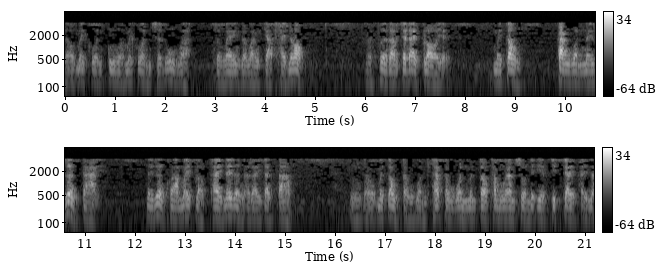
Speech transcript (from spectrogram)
เราไม่ควรกลัวไม่ควรสะดุ้งว่าระแวงระวังจากภายนอก เพื่อเราจะได้ปล่อยไม่ต้องกังวลในเรื่องกาย ในเรื่องความไม่ปลอดภัยในเรื่องอะไรต่างๆ เราไม่ต้องกังวลถ้ากังวลมันต้องทำงานส่วนละเอียดจิตใจภายใน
